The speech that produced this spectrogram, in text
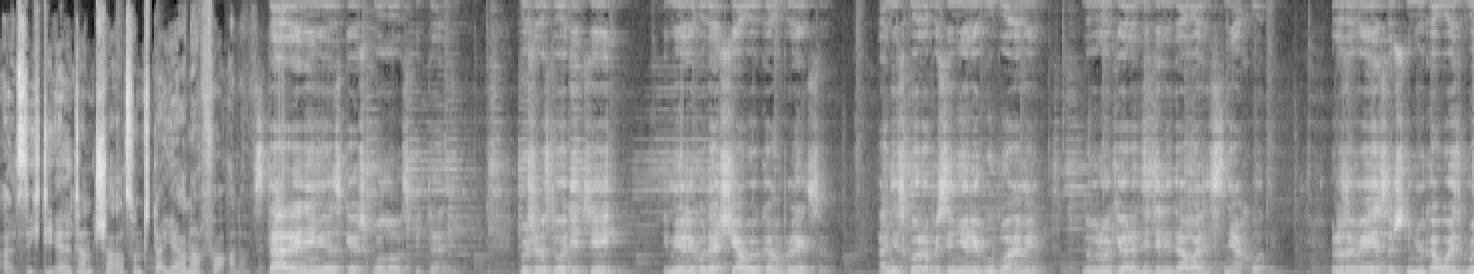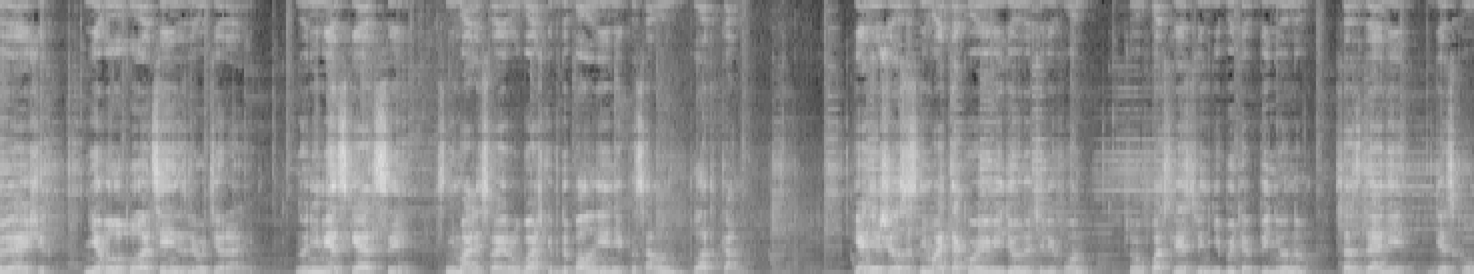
Als sich die Eltern Charles und Diana vor aller Старая немецкая школа воспитания. Большинство детей имели худощавую комплекцию. Они скоро посинели губами, но в руки родителей давались с неохотой. Разумеется, что ни у кого из гуляющих не было полотенец для вытираний, но немецкие отцы снимали свои рубашки в дополнение к носовым платкам. Я не решился снимать такое видео на телефон, чтобы впоследствии не быть обвиненным в создании детского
